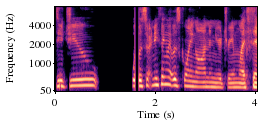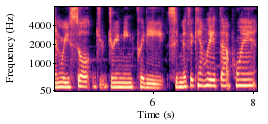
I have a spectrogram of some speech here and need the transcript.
Did you was there anything that was going on in your dream life then? Were you still dr- dreaming pretty significantly at that point?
